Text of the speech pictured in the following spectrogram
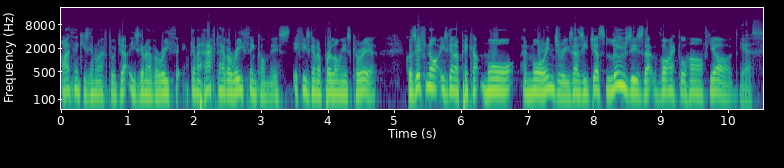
I think he's going to have to adjust. He's going to have a rethink. Going to have to have a rethink on this if he's going to prolong his career, because if not, he's going to pick up more and more injuries as he just loses that vital half yard. Yes.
